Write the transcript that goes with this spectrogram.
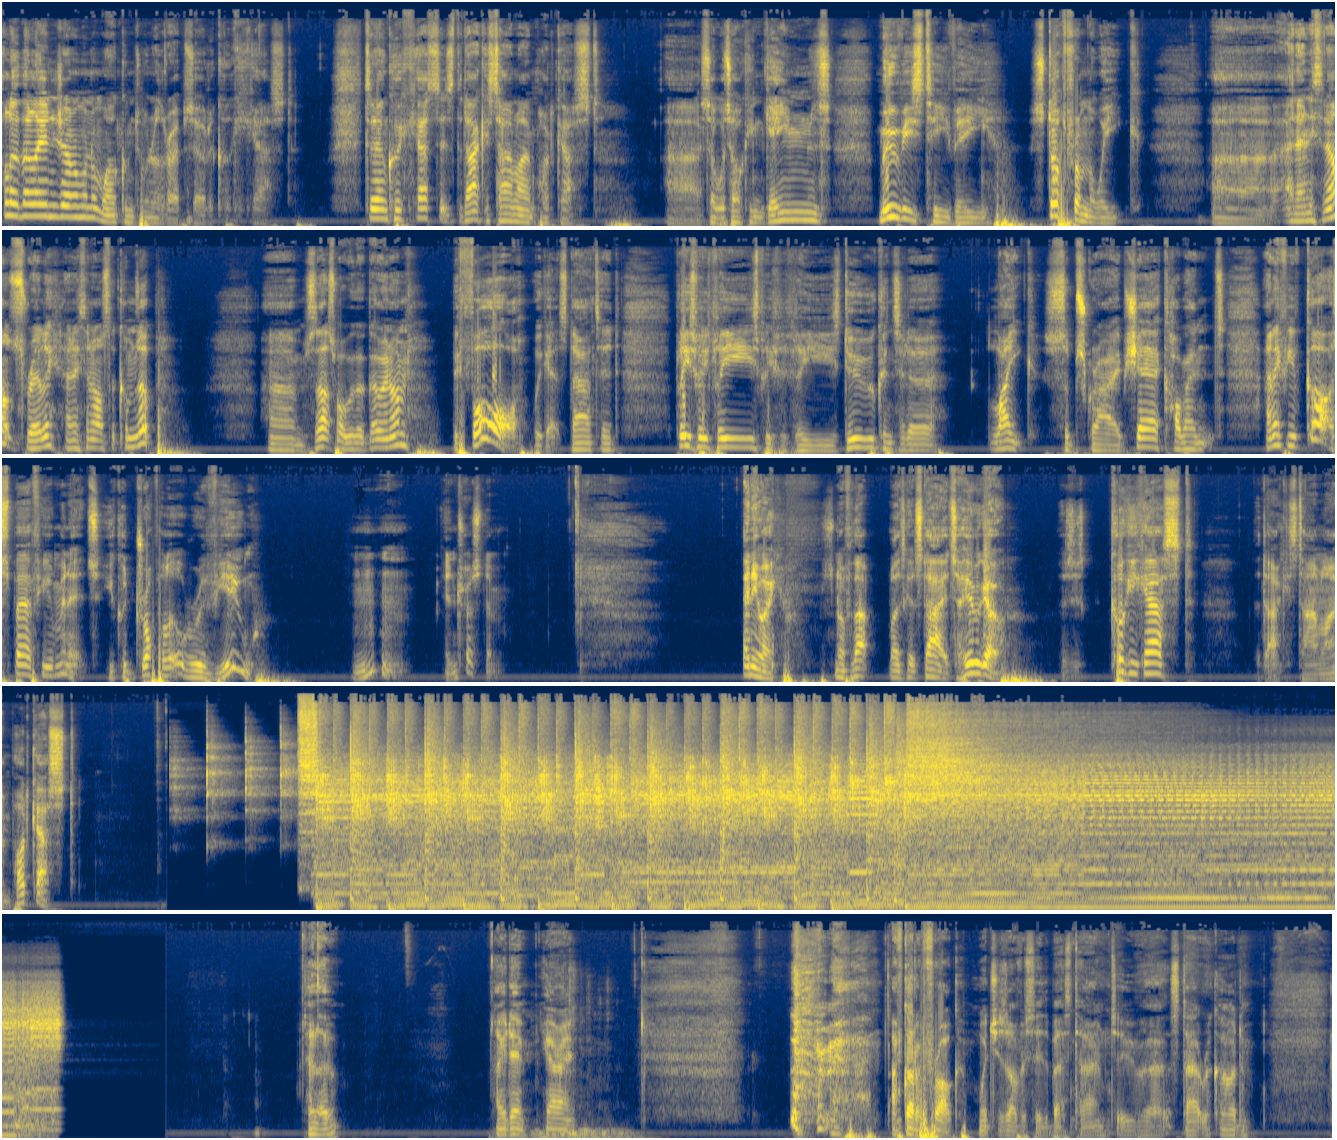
Hello there, ladies and gentlemen, and welcome to another episode of CookieCast. Today on CookieCast, it's the Darkest Timeline podcast. Uh, so we're talking games, movies, TV, stuff from the week, uh, and anything else, really. Anything else that comes up. Um, so that's what we've got going on. Before we get started, please, please, please, please, please, please do consider like, subscribe, share, comment, and if you've got a spare few minutes, you could drop a little review. Hmm, interesting. Anyway, it's enough of that. Let's get started. So here we go. This is CookieCast, the Darkest Timeline podcast. Hello. How you doing? You alright? I've got a frog, which is obviously the best time to uh, start recording.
